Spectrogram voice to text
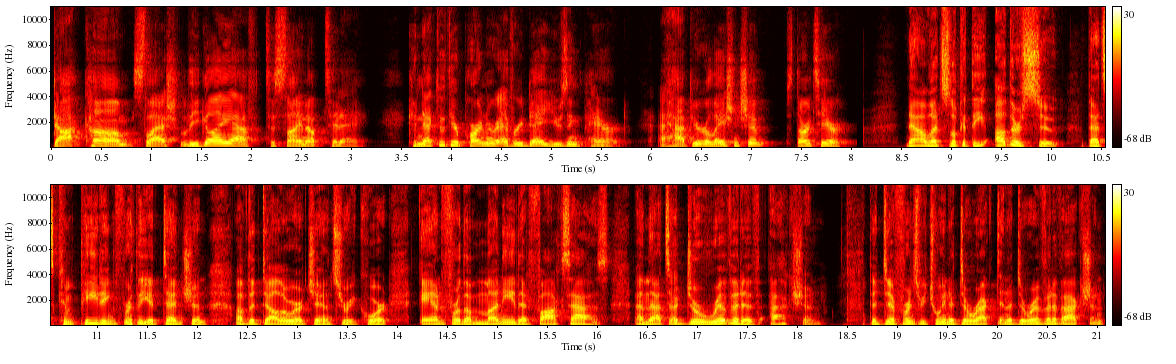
dot com slash legalaf to sign up today. Connect with your partner every day using Paired. A happier relationship starts here. Now let's look at the other suit that's competing for the attention of the Delaware Chancery Court and for the money that Fox has. And that's a derivative action. The difference between a direct and a derivative action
